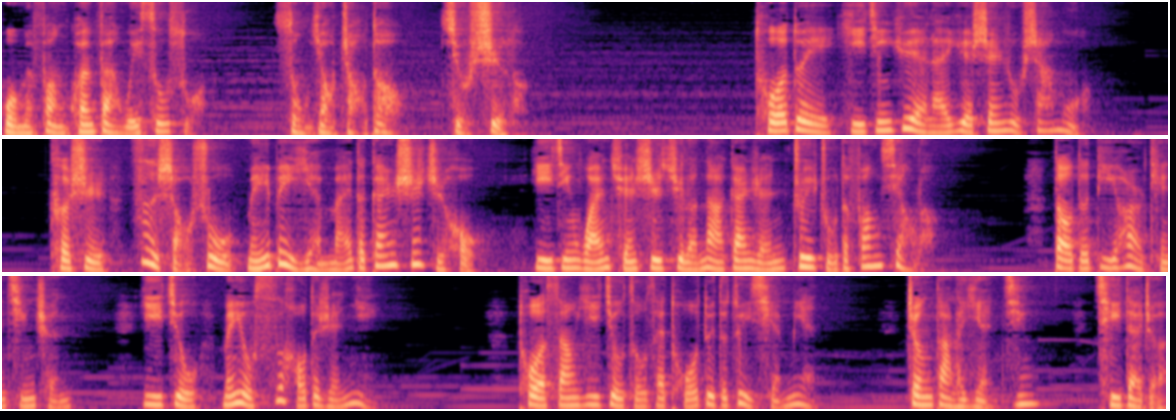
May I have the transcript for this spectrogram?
我们放宽范围搜索，总要找到就是了。驼队已经越来越深入沙漠。可是，自少数没被掩埋的干尸之后，已经完全失去了那干人追逐的方向了。到得第二天清晨，依旧没有丝毫的人影。拓桑依旧走在驼队的最前面，睁大了眼睛，期待着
